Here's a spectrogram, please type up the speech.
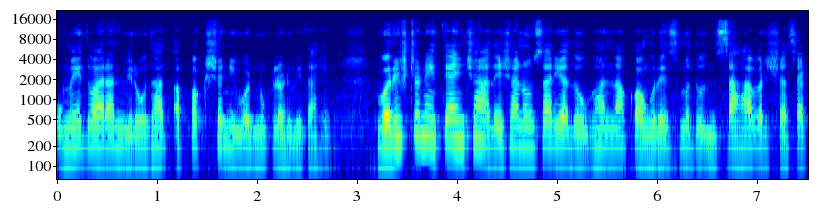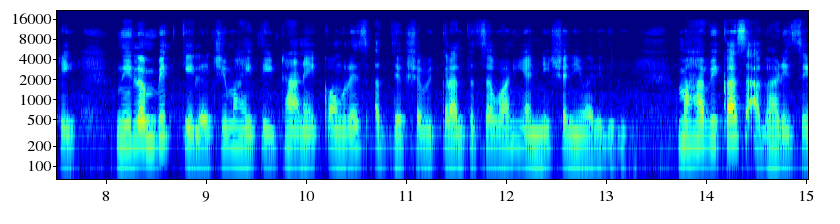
उमेदवारांविरोधात अपक्ष निवडणूक लढवित आहेत वरिष्ठ नेत्यांच्या आदेशानुसार या दोघांना काँग्रेसमधून सहा वर्षासाठी निलंबित केल्याची माहिती ठाणे काँग्रेस अध्यक्ष विक्रांत चव्हाण यांनी शनिवारी दिली. महाविकास आघाडीचे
